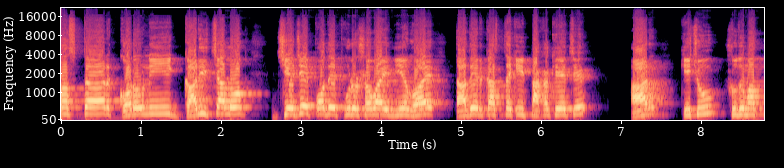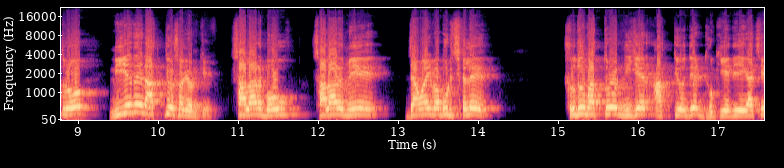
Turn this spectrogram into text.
মাস্টার করণী, গাড়ি চালক, যে যে পদে পুরসভায় নিয়োগ হয়, তাদের কাছ থেকেই টাকা খেয়েছে। আর কিছু শুধুমাত্র নিজেদের আত্মীয় স্বজনকে শালার বউ, শালার মেয়ে, জামাইবাবুর ছেলে, শুধুমাত্র নিজের আত্মীয়দের ঢুকিয়ে দিয়ে গেছে।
